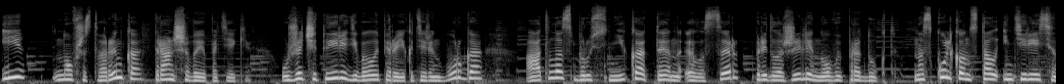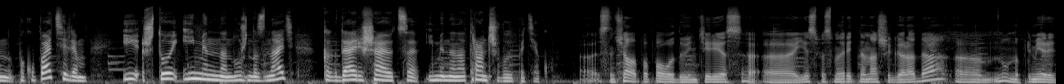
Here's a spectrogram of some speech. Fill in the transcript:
и новшество рынка – траншевые ипотеки. Уже четыре девелопера Екатеринбурга Атлас, Брусника, Тен, ЛСР предложили новый продукт. Насколько он стал интересен покупателям и что именно нужно знать, когда решаются именно на траншевую ипотеку? Э, сначала по поводу интереса. Э, если посмотреть на наши города, э, ну, на примере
